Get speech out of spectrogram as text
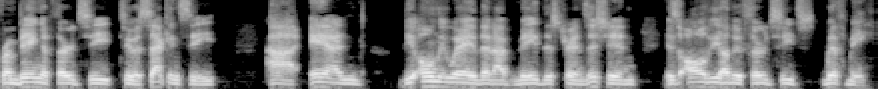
from being a third seat to a second seat. Uh, and the only way that I've made this transition is all the other third seats with me,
